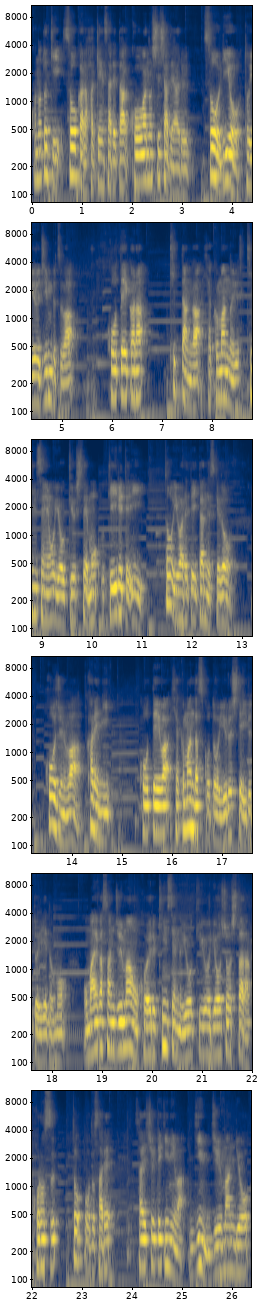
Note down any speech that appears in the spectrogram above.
この時、宋から派遣された講和の使者である宋理王という人物は、皇帝からキッタンが100万の金銭を要求しても受け入れていいと言われていたんですけど、光順は彼に皇帝は100万出すことを許しているといえども、お前が30万を超える金銭の要求を了承したら殺すと脅され、最終的には銀10万両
